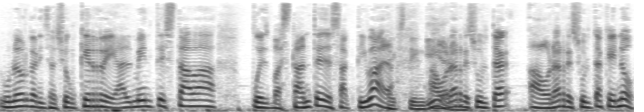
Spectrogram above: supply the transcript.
una organización que realmente estaba pues bastante desactivada. Extinguida. Ahora resulta, ahora resulta que no.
